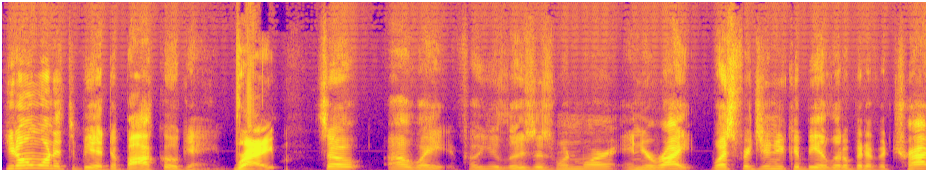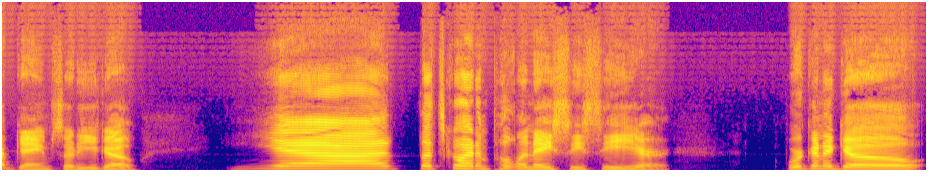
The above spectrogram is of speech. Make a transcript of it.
You don't want it to be a debacle game. Right. So, oh, wait, if OU loses one more, and you're right, West Virginia could be a little bit of a trap game. So, do you go, yeah, let's go ahead and pull an ACC here? We're going to go,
